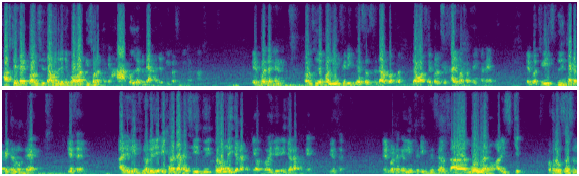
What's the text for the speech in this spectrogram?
ফার্স্টে থাকে টনসিলটা আমাদের এই যে গলার পিছনে থাকে হা করলে এটা দেখা যায় দুই পাশে দুইটা। এরপর দেখেন টনসিলের পর লিমফেটিক ভেসেলস দেওয়ার কথা দেওয়া আছে এরপর হচ্ছে থাইমাস আছে এখানে। এরপর হচ্ছে স্প্লিন থাকে পেটের মধ্যে ঠিক আছে? আর যে লিম্ফ নোড যে এখানে দেখাইছি, দুই বললাম না, এই জায়গা থাকে অথবা এই যে এই জায়গা থাকে, ঠিক আছে? এরপর দেখেন লিমফেটিক ভেসেলস আর বোন ম্যানো আর কথাটা বুঝতে পারছেন?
